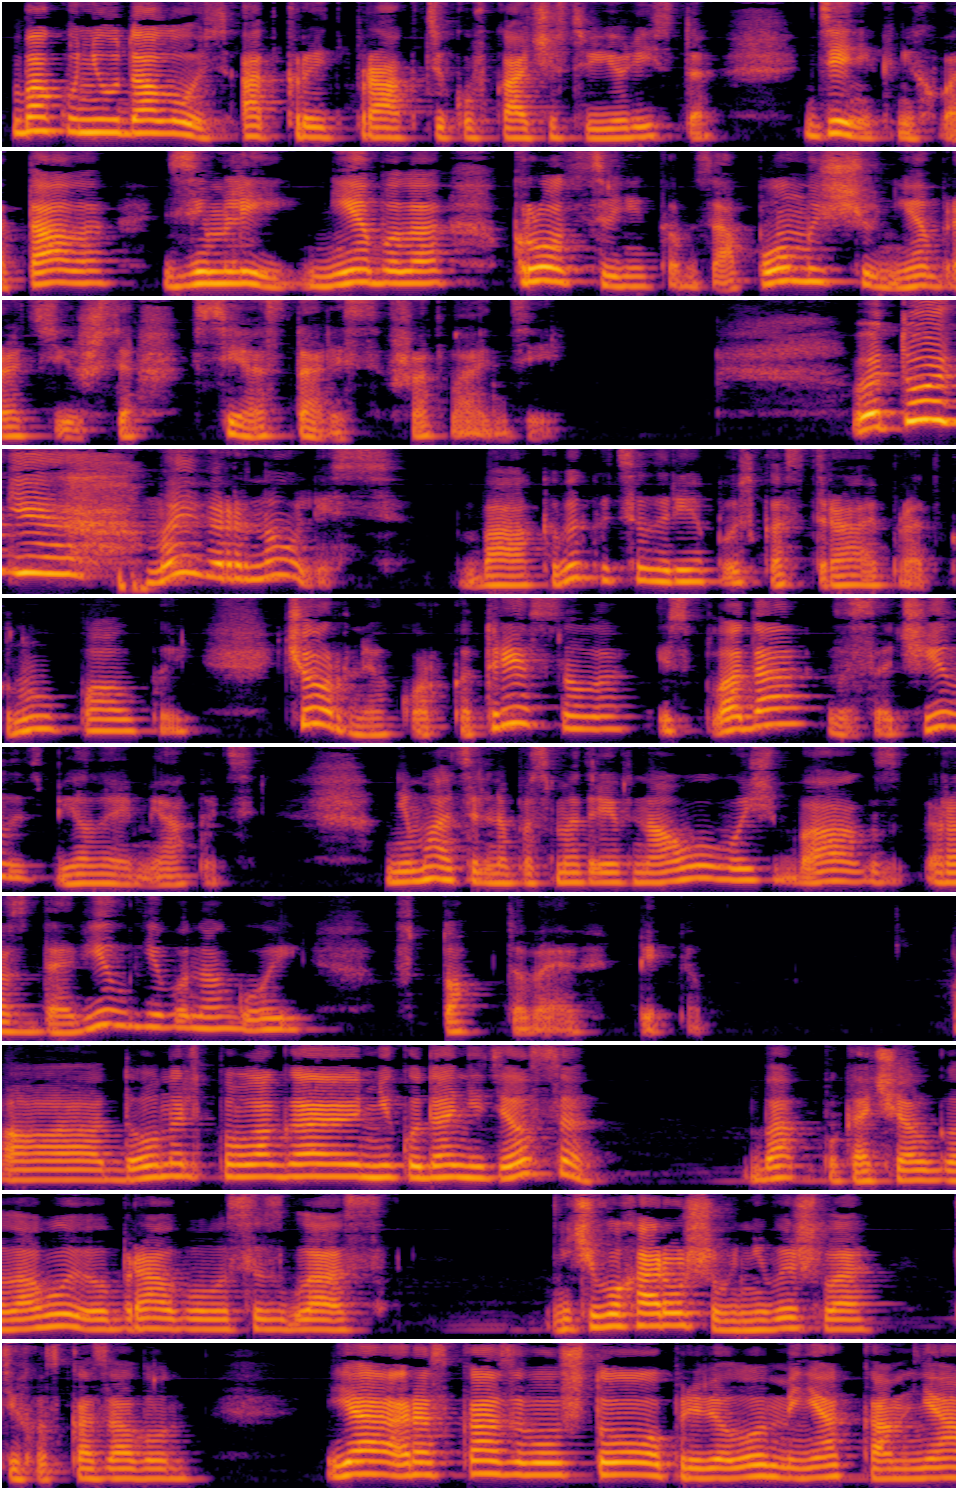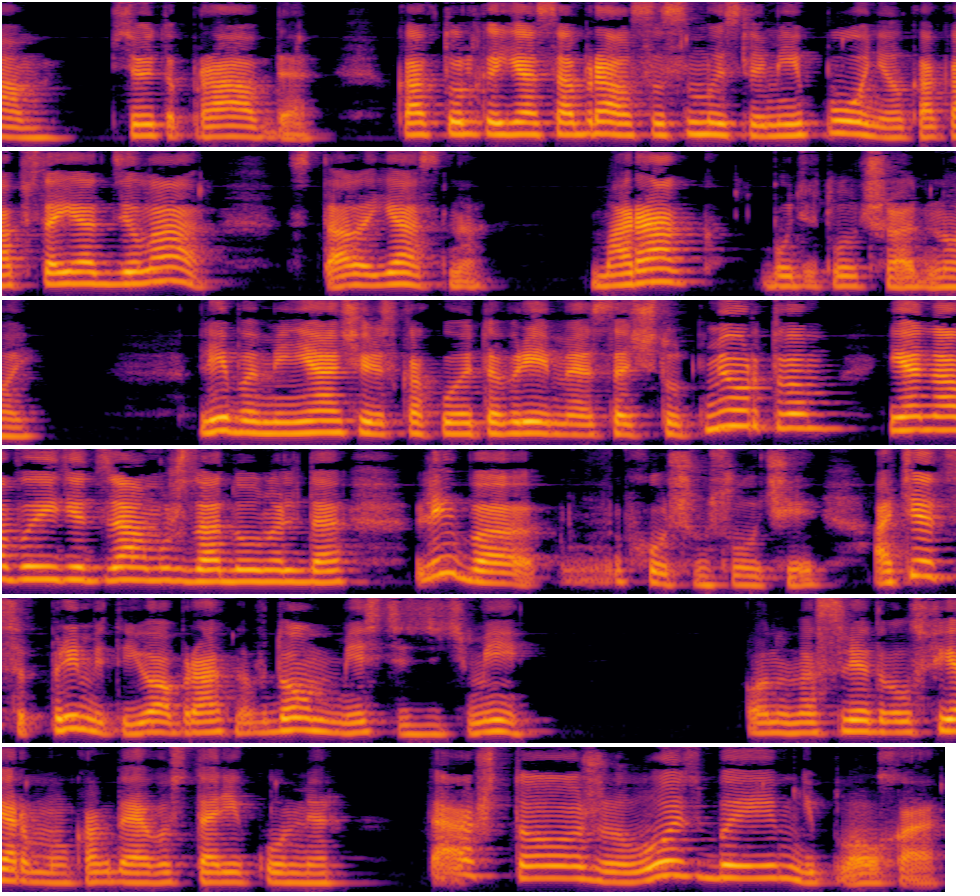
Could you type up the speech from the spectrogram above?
Баку не удалось открыть практику в качестве юриста. Денег не хватало, земли не было, к родственникам за помощью не обратишься. Все остались в Шотландии. В итоге мы вернулись. Бак выкатил репу из костра и проткнул палкой. Черная корка треснула, из плода засочилась белая мякоть. Внимательно посмотрев на овощ, Бак раздавил его ногой, втоптывая в пепел. «А Дональд, полагаю, никуда не делся?» Бак покачал головой и убрал волосы с глаз. «Ничего хорошего не вышло тихо сказал он. «Я рассказывал, что привело меня к камням. Все это правда. Как только я собрался с мыслями и понял, как обстоят дела, стало ясно. Марак будет лучше одной. Либо меня через какое-то время сочтут мертвым, и она выйдет замуж за Дональда, либо, в худшем случае, отец примет ее обратно в дом вместе с детьми. Он унаследовал ферму, когда его старик умер, так что жилось бы им неплохо.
